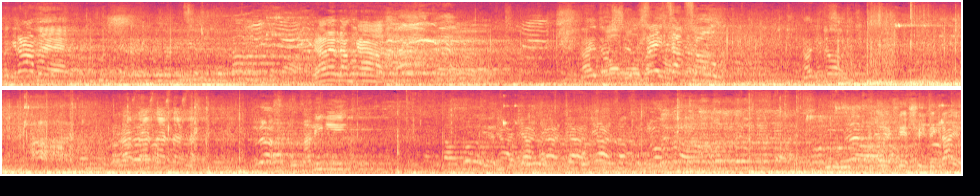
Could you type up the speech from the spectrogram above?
Wygramy! Gramy bramkarz! Przejdź dasz, dasz, dasz, dasz. Na linii. To jak jeszcze i wygrają.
